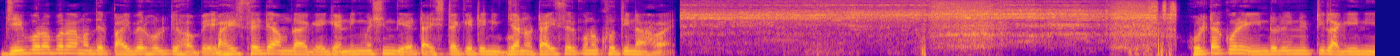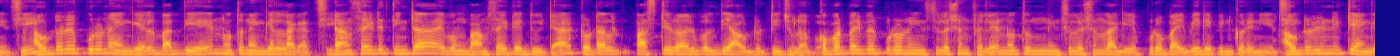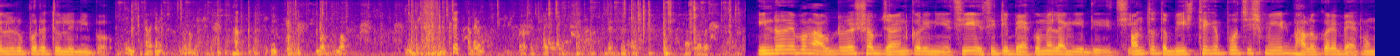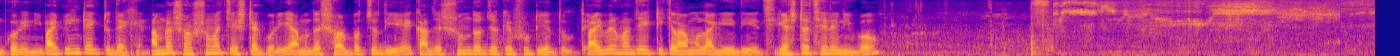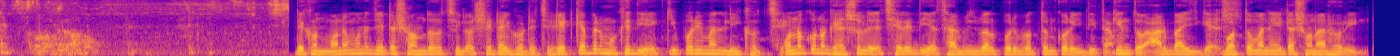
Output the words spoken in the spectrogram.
যেই বরাবর আমাদের পাইপের হোলটি হবে, বাহির সাইডে আমরা আগে গ্যান্ডিং মেশিন দিয়ে টাইসটা কেটে নিব, যেন টাইসের কোনো ক্ষতি না হয়। হোলটা করে ইনডোর ইউনিটটি লাগিয়ে নিয়েছি আউটডোরের পুরোনো অ্যাঙ্গেল বাদ দিয়ে নতুন অ্যাঙ্গেল লাগাচ্ছি ডান সাইডে তিনটা এবং বাম সাইডে দুইটা টোটাল পাঁচটি রয়্যাল বল দিয়ে আউটডোরটি ঝুলাবো কপার পাইপের পুরোনো ইনসুলেশন ফেলে নতুন ইনসুলেশন লাগিয়ে পুরো পাইপে রেপিন করে নিয়েছি আউটডোর ইউনিটটি অ্যাঙ্গেলের উপরে তুলে নিব ইনডোর এবং আউটডোরের সব জয়েন করে নিয়েছি এসিটি ব্যাকুমে লাগিয়ে দিয়েছি। অন্তত বিশ থেকে পঁচিশ মিনিট ভালো করে ব্যাকুম করে নিই পাইপিংটা একটু দেখেন। আমরা সবসময় চেষ্টা করি আমাদের সর্বোচ্চ দিয়ে কাজের সৌন্দর্যকে ফুটিয়ে তুলতে। পাইপের মাঝে একটি ক্লামও লাগিয়ে দিয়েছি। গ্যাসটা ছেড়ে নিব। দেখুন, মনে মনে যেটা সন্দেহ ছিল সেটাই ঘটেছে। ডেড ক্যাপের মুখে দিয়ে কি পরিমাণ লিক হচ্ছে? অন্য কোনো গ্যাস হলে ছেড়ে দিয়ে সার্ভিস বাল্ব পরিবর্তন করেই দিতাম। কিন্তু আর বাইশ গ্যাস। বর্তমানে এটা সোনার হরিণ।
